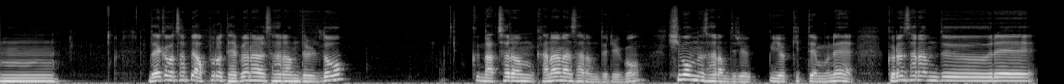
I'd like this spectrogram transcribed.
음 내가 어차피 앞으로 대변할 사람들도 그 나처럼 가난한 사람들이고 힘없는 사람들이었기 때문에 그런 사람들의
